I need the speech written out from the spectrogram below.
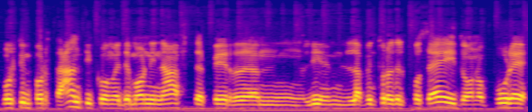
molto importanti come The Morning After per um, l'avventura del Poseidon oppure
